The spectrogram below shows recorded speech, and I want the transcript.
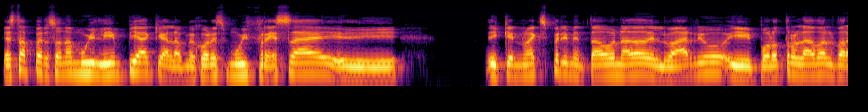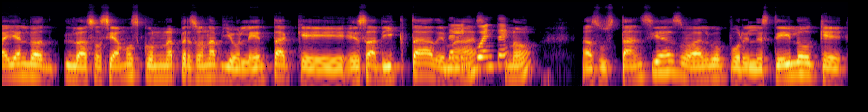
esta persona muy limpia que a lo mejor es muy fresa y, y que no ha experimentado nada del barrio y por otro lado al Brian lo, lo asociamos con una persona violenta que es adicta además, ¿no? A sustancias o algo por el estilo que,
